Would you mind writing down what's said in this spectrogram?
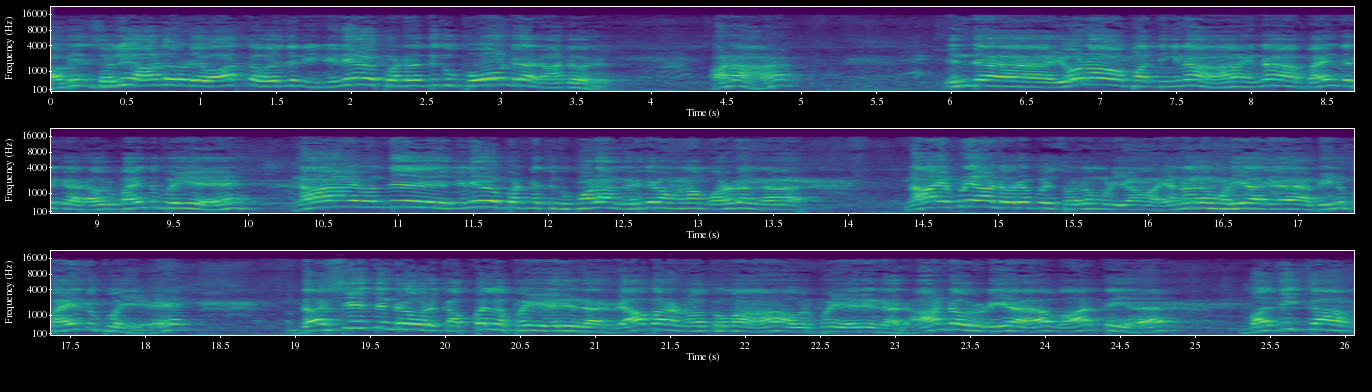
அப்படின்னு சொல்லி ஆண்டவருடைய வார்த்தை வருது. நீ நினைவு பட்டணத்துக்கு போன்றார் ஆண்டவர். ஆனா இந்த யோனாவை பார்த்தீங்கன்னா என்ன பயந்துருக்காரு? அவர் பயந்து போய் நான் வந்து நினைவு பட்டணத்துக்கு போனால் அங்கே இருக்கிறவங்கலாம் நான் எப்படி ஆண்டவரே போய் சொல்ல முடியும்? என்னால் முடியாது. அப்படின்னு பயந்து போய் தர்ஷித்ன்ற ஒரு கப்பலில் போய் ஏறிடுறாரு. வியாபார நோக்கமாக அவர் போய் ஏறிடுறாரு. ஆண்டவருடைய வார்த்தையை மதிக்காம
